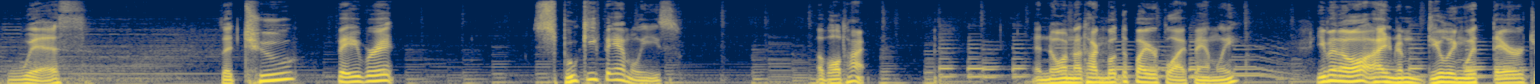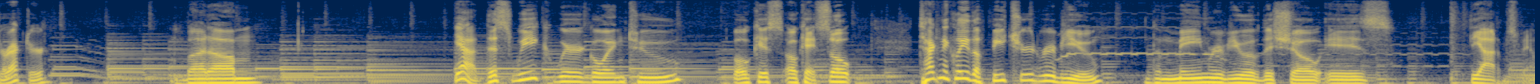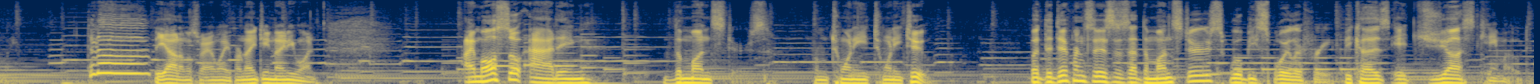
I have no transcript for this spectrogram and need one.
with the two favorite spooky families of all time. And no, I'm not talking about the Firefly family, even though I am dealing with their director. But, um, yeah, this week we're going to focus. Okay, so technically, the featured review, the main review of this show is The Addams Family. Ta-da! The Addams Family from 1991. I'm also adding The Munsters from 2022. But the difference is, is that The Munsters will be spoiler free because it just came out.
